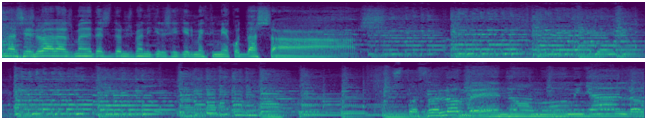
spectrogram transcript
Θανάσης Λάρας, μένετε συντονισμένοι κυρίες και κύριοι μέχρι τη μία κοντά σας. Στο θολωμένο μου μυαλό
